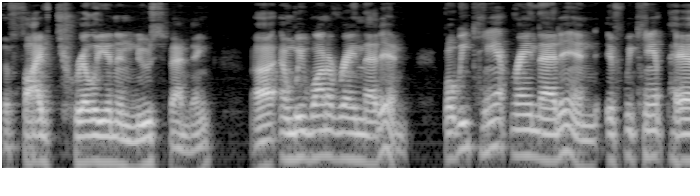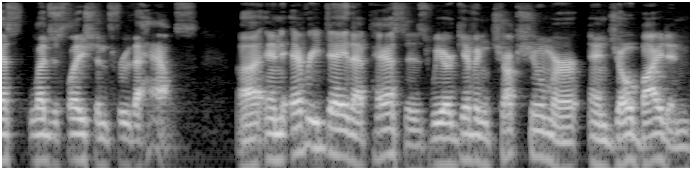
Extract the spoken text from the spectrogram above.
the five trillion in new spending, uh, and we want to rein that in. But we can't rein that in if we can't pass legislation through the House. Uh, and every day that passes, we are giving Chuck Schumer and Joe Biden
